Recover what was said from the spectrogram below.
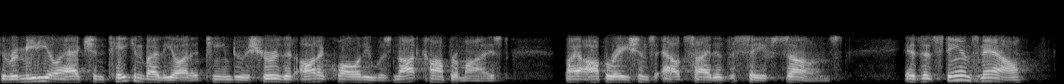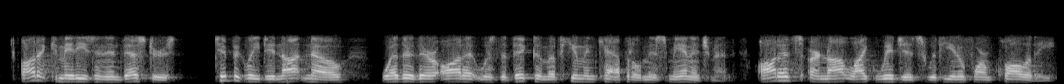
the remedial action taken by the audit team to assure that audit quality was not compromised by operations outside of the safe zones. As it stands now, audit committees and investors typically do not know whether their audit was the victim of human capital mismanagement. Audits are not like widgets with uniform quality.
